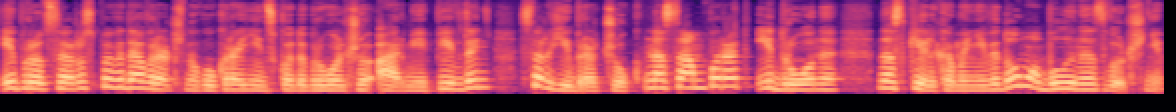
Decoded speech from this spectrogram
І про це розповідав речник української добровольчої армії Південь Сергій Брачук. Насамперед, і дрони, наскільки мені відомо, були незвичні,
